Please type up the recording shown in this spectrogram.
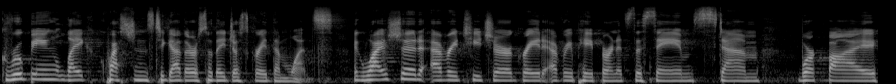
grouping like questions together so they just grade them once like, why should every teacher grade every paper and it's the same STEM work by,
